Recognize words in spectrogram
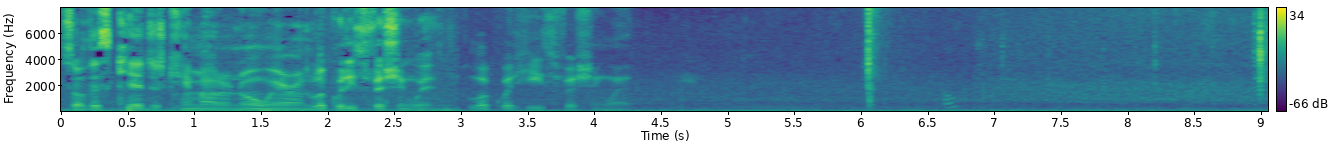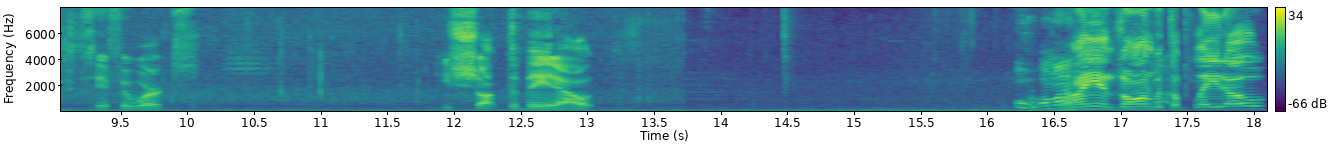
so this kid just came out of nowhere, and look what he's fishing with. Look what he's fishing with. Oh. See if it works. He shot the bait out. Oh, I'm on. Ryan's on with the Play-Doh.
